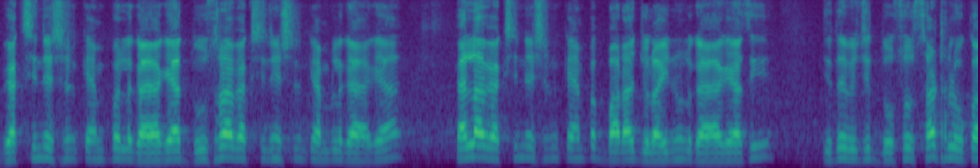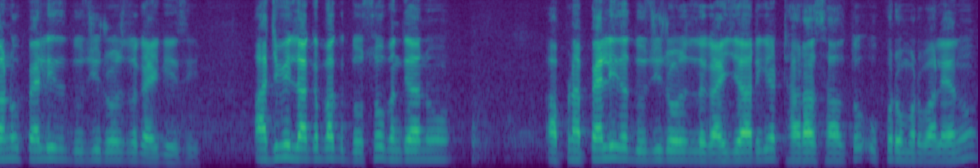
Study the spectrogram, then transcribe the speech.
ਵੈਕਸੀਨੇਸ਼ਨ ਕੈਂਪ ਲਗਾਇਆ ਗਿਆ ਦੂਸਰਾ ਵੈਕਸੀਨੇਸ਼ਨ ਕੈਂਪ ਲਗਾਇਆ ਗਿਆ ਪਹਿਲਾ ਵੈਕਸੀਨੇਸ਼ਨ ਕੈਂਪ 12 ਜੁਲਾਈ ਨੂੰ ਲਗਾਇਆ ਗਿਆ ਸੀ, ਜਿਹਦੇ ਵਿੱਚ 260 ਲੋਕਾਂ ਨੂੰ ਪਹਿਲੀ ਤੇ ਦੂਜੀ ਡੋਜ਼ ਲਗਾਈ ਗਈ ਸੀ। ਅੱਜ ਵੀ ਲਗਭਗ 200 ਬੰਦਿਆਂ ਨੂੰ ਆਪਣਾ ਪਹਿਲੀ ਤੇ ਦੂਜੀ ਡੋਜ਼ ਲਗਾਈ ਜਾ ਰਹੀ ਹੈ 18 ਸਾਲ ਤੋਂ ਉੱਪਰ ਉਮਰ ਵਾਲਿਆਂ ਨੂੰ।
